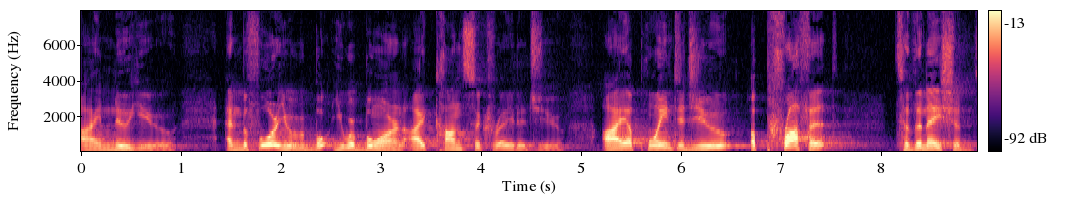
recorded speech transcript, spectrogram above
I knew you. And before you were, bo- you were born, I consecrated you. I appointed you a prophet to the nations.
